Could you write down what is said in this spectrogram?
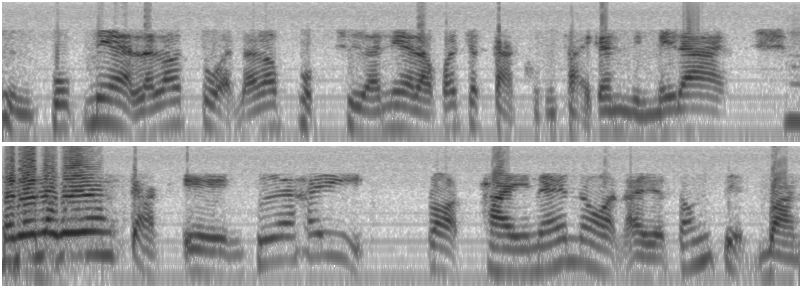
ถึงปุ๊บเนี่ยแล้วเราตรวจแล้วเราพบเชื้อเนี่ยเราก็จะกักของสายการบินไม่ได้เพราะฉะนั้นเราก็ต้องกักเองเพื่อให้ปลอดภัยแน่นอนอาจจะต้องเจ็ดวัน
